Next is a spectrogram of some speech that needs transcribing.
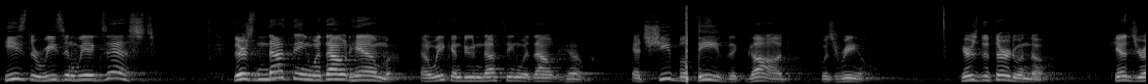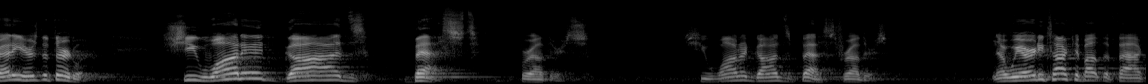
He's the reason we exist. There's nothing without Him, and we can do nothing without Him. And she believed that God was real. Here's the third one, though. Kids, you ready? Here's the third one. She wanted God's best for others. She wanted God's best for others. Now, we already talked about the fact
